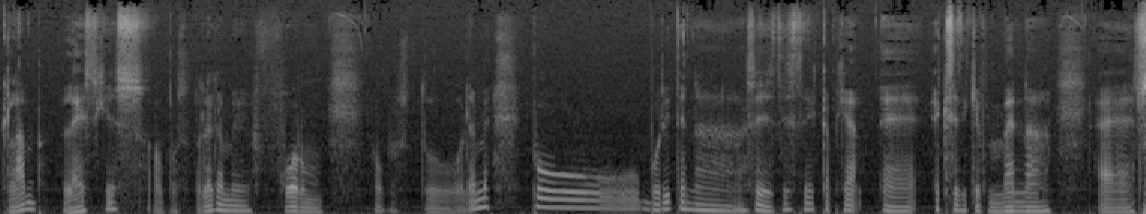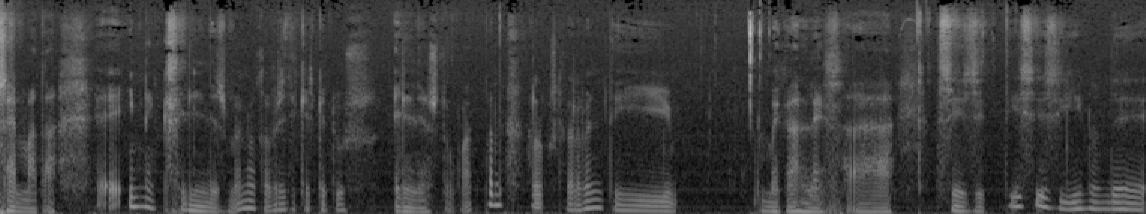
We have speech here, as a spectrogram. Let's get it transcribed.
κλαμπ, λέσχες όπως το λέγαμε φόρουμ όπως το λέμε που μπορείτε να συζητήσετε κάποια ε, εξειδικευμένα ε, θέματα. Ε, είναι εξελινισμένο θα βρείτε και αρκετούς Έλληνες στο Wattpad αλλά όπως καταλαβαίνετε οι μεγάλες α, συζητήσεις γίνονται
